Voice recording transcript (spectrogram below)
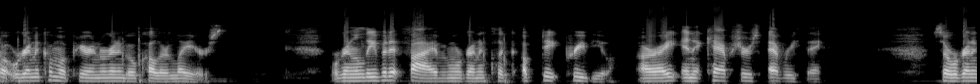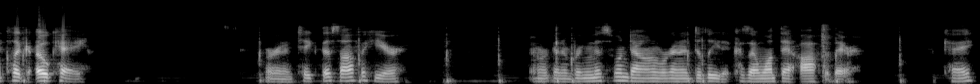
but we're going to come up here and we're going to go color layers. We're going to leave it at 5, and we're going to click Update Preview. Alright, and it captures everything. So we're going to click OK. We're going to take this off of here. And we're going to bring this one down. we're going to delete it because I want that off of there. Okay.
